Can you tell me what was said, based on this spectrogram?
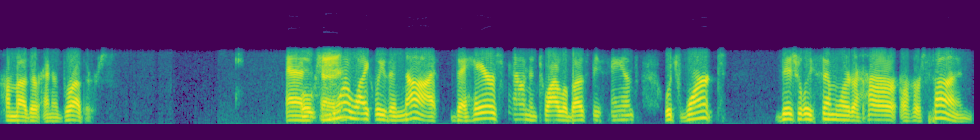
her mother and her brothers. And Okay. more likely than not, the hairs found in Twyla Busby's hands, which weren't visually similar to her or her son's,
